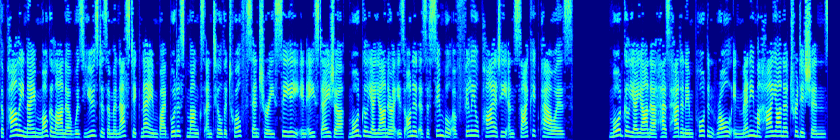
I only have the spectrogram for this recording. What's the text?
The Pali name Moggallana was used as a monastic name by Buddhist monks until the 12th century CE in East Asia. Maudgalyayana is honored as a symbol of filial piety and psychic powers. Maudgalyayana has had an important role in many Mahayana traditions.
